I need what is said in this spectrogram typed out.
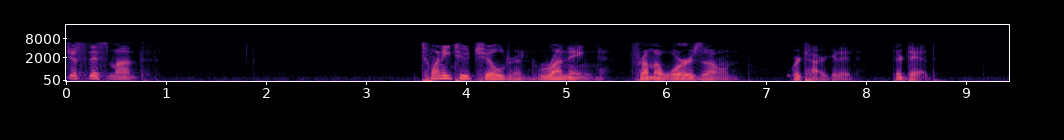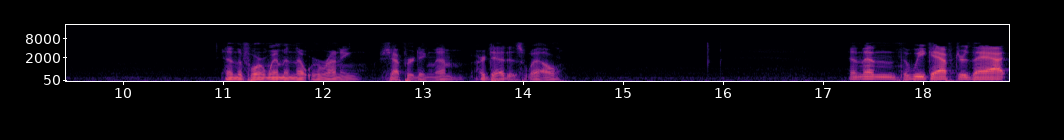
Just this month, 22 children running from a war zone were targeted. They're dead. And the four women that were running, shepherding them, are dead as well. And then the week after that,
